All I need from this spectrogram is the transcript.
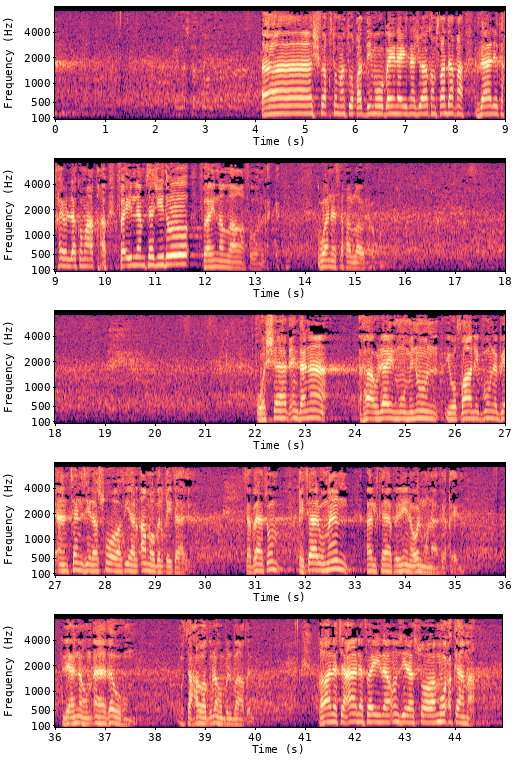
أشفقتم أن تقدموا بين أيدي نجواكم صدقة ذلك خير لكم أطهر فإن لم تجدوا فإن الله غفور ونسخ الله الحكم. والشاهد عندنا هؤلاء المؤمنون يطالبون بأن تنزل صورة فيها الأمر بالقتال. تباتم قتال من؟ الكافرين والمنافقين لأنهم آذوهم وتعرضوا لهم بالباطل. قال تعالى فإذا أنزل السورة محكمة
